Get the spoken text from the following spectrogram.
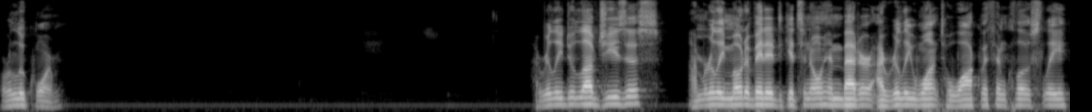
or lukewarm. I really do love Jesus. I'm really motivated to get to know him better. I really want to walk with him closely.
